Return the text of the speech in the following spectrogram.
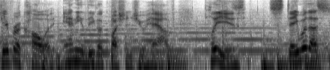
give her a call with any legal questions you have. Please stay with us.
